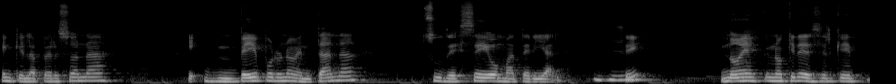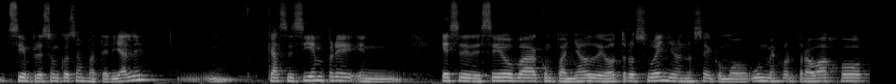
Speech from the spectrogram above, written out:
en que la persona eh, ve por una ventana su deseo material, ¿sí? No, es, no quiere decir que siempre son cosas materiales, casi siempre en, ese deseo va acompañado de otro sueño, no sé, como un mejor trabajo,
